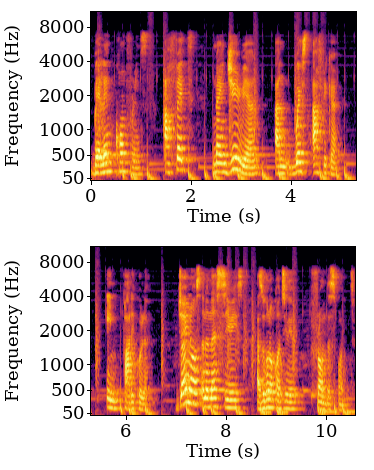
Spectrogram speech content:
Berlin Conference affect Nigerian and West Africa in particular? Join us in the next series as we're going to continue from this point.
